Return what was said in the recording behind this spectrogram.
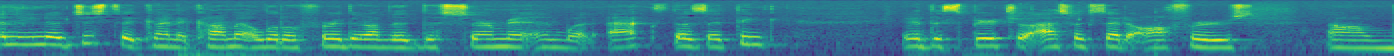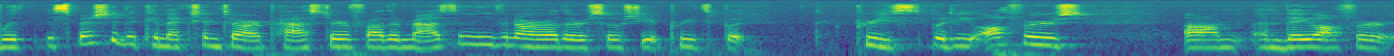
And you know, just to kind of comment a little further on the discernment and what Acts does, I think you know, the spiritual aspects that it offers, um, with especially the connection to our pastor, Father Maz, and even our other associate priests, but priests, but he offers, um, and they offer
